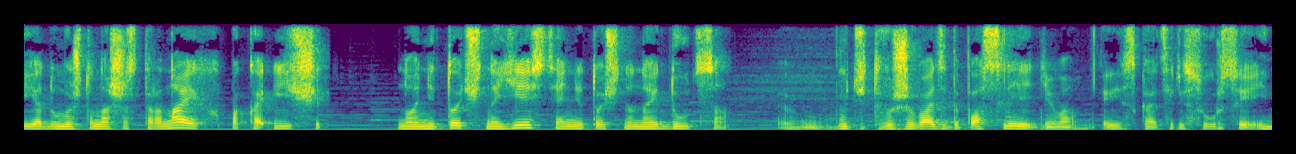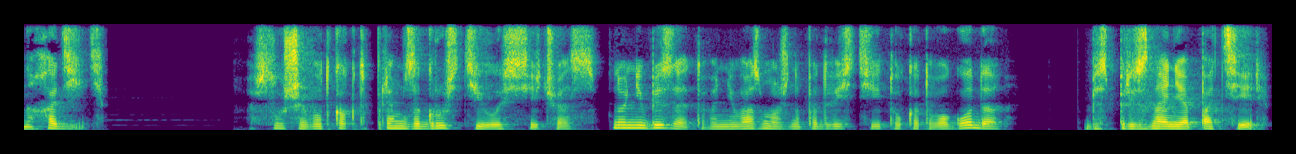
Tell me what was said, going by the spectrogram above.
и я думаю, что наша страна их пока ищет. Но они точно есть, и они точно найдутся. Э, Будет выживать до последнего, и искать ресурсы и находить. Слушай, вот как-то прям загрустилось сейчас. Но не без этого. Невозможно подвести итог этого года без признания потерь.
